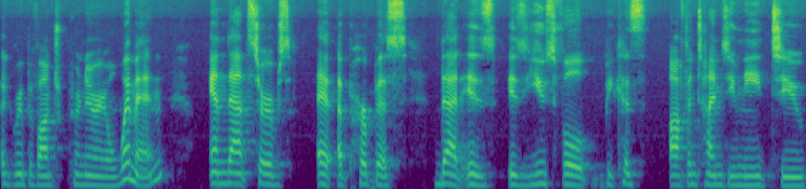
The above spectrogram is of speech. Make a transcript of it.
a group of entrepreneurial women, and that serves a, a purpose that is is useful because oftentimes you need to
